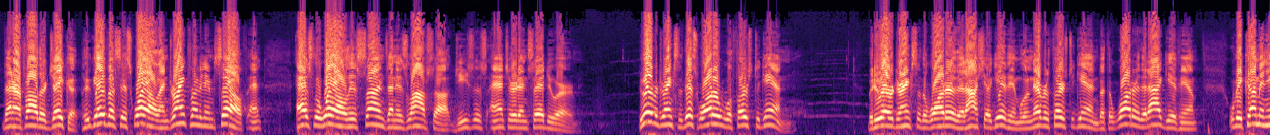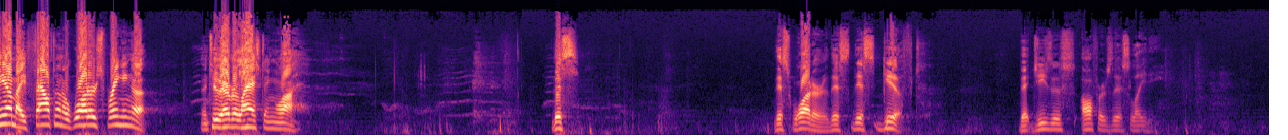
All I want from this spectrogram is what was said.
than our father Jacob, who gave us this well and drank from it himself, and as the well his sons and his livestock. Jesus answered and said to her, Whoever drinks of this water will thirst again. But whoever drinks of the water that I shall give him will never thirst again, but the water that I give him will become in him a fountain of water springing up unto everlasting life. This this water, this, this gift that Jesus offers this lady.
